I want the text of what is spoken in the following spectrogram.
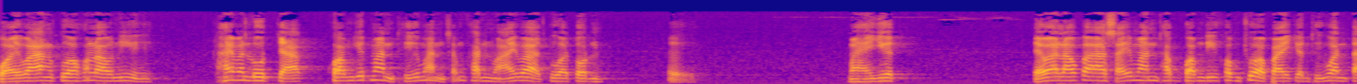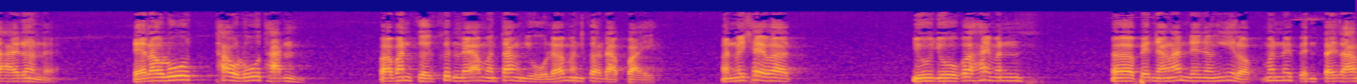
ปล่อยวางตัวของเรานี่ ให้มันหลุดจากความยึดมั่นถือมั่นสำคัญหมายว่าตัวตน เออไม่ให้ยึด แต่ว่าเราก็อาศัยมันทำความดีความชั่วไปจนถึงวันตายนั่นแหละแต่เรารู้เท่ารู้ทันว่ามันเกิดขึ้นแล้วมันตั้งอยู่แล้วมันก็ดับไป มันไม่ใช่ว่าอยู่ๆก็ให้มันเออเป็นอย่างนั้นเป็นอย่างนี้หรอก มันไม่เป็นไปตาม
